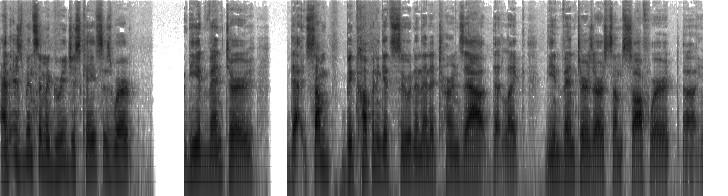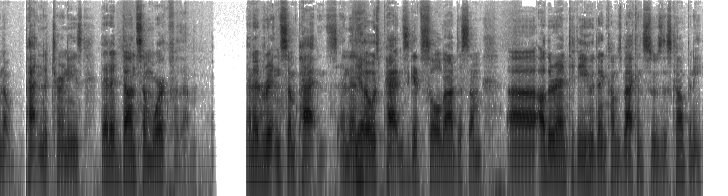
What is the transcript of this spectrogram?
And there's been some egregious cases where the inventor that some big company gets sued and then it turns out that like the inventors are some software uh, you know patent attorneys that had done some work for them and had written some patents. And then Yep. those patents get sold on to some uh, other entity who then comes back and sues this company.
